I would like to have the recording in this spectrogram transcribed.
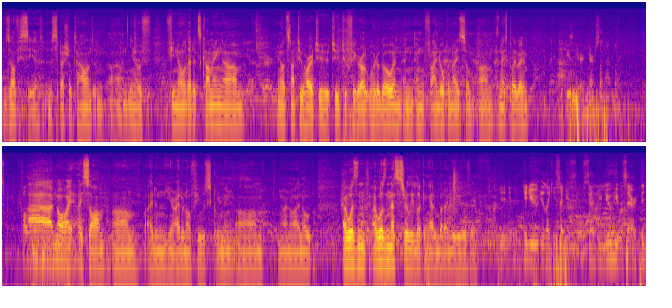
he's obviously a, a special talent, and um, you know if if you know that it's coming, um, you know it's not too hard to, to, to figure out where to go and, and, and find open ice. So um, it's a nice play by him. Did you hear Nurse on that play? Uh, no, I, I saw him. Um, I didn't hear. I don't know if he was screaming. You know, I know. I know. I wasn't. I wasn't necessarily looking at him, but I knew he was there. Did- you, like you said, you said you knew he was there. Did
